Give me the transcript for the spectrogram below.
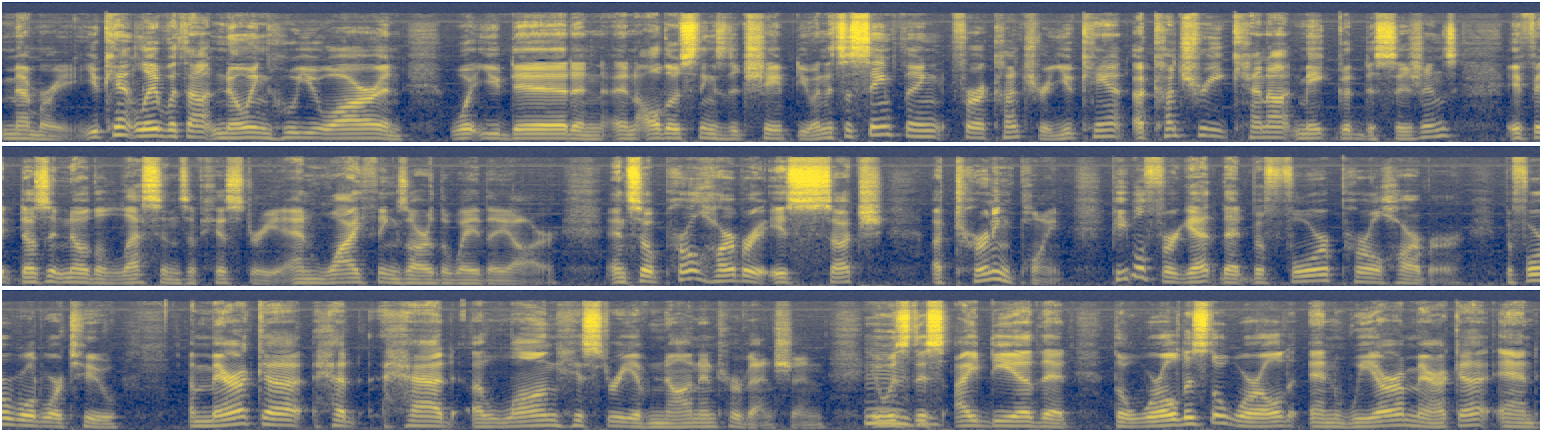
memory. You can't live without knowing who you are and what you did and, and all those things that shaped you. And it's the same thing for a country. You can't a country cannot make good decisions if it doesn't know the lessons of history and why things are the way they are. And so Pearl Harbor is such a turning point. People forget that before Pearl Harbor, before World War II, America had had a long history of non-intervention. It was this mm-hmm. idea that the world is the world and we are America and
